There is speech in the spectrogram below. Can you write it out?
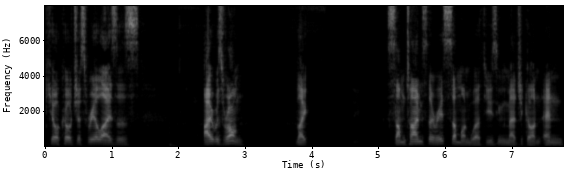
Kyoko just realizes I was wrong. Like sometimes there is someone worth using the magic on, and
